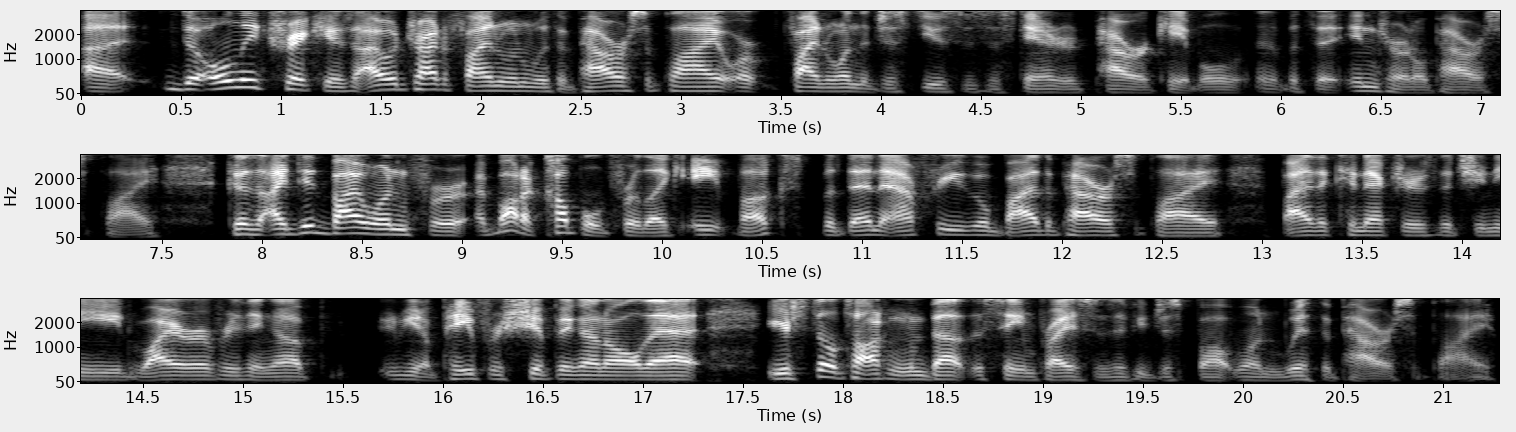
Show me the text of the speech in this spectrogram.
Uh, the only trick is I would try to find one with a power supply or find one that just uses a standard power cable uh, with the internal power supply. Because I did buy one for, I bought a couple for like eight bucks, but then after you go buy the power supply, buy the connectors that you need, wire everything up, you know pay for shipping on all that you're still talking about the same price as if you just bought one with a power supply.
